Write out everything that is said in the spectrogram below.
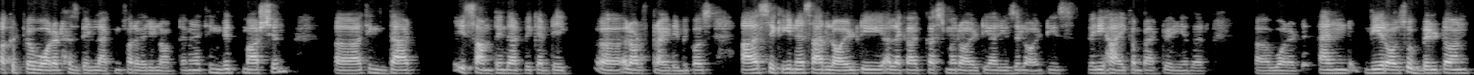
a crypto wallet has been lacking for a very long time. And I think with Martian, uh, I think that is something that we can take uh, a lot of pride in because our stickiness, our loyalty, uh, like our customer loyalty, our user loyalty is very high compared to any other uh, wallet. And we are also built on,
